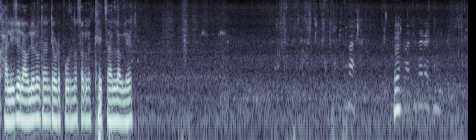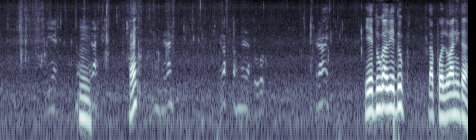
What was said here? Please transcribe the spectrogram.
खाली जे लावलेलं होतं ना तेवढं पूर्ण सगळं खेचायला लावले. काय? ये दुग आज ये दुग ला पलवान इथं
